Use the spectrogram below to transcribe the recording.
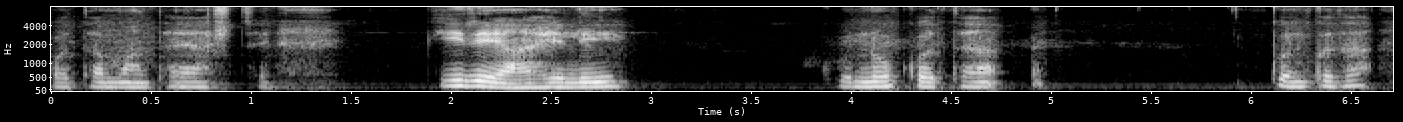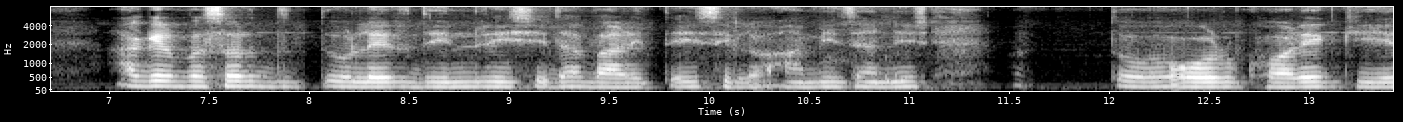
কথা মাথায় আসছে। কী রে আহেলি? কোনো কথা, কোন কথা? আগের বছর দোলের দিন ঋষিদা বাড়িতেই ছিল। আমি জানিস তো, ওর ঘরে গিয়ে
